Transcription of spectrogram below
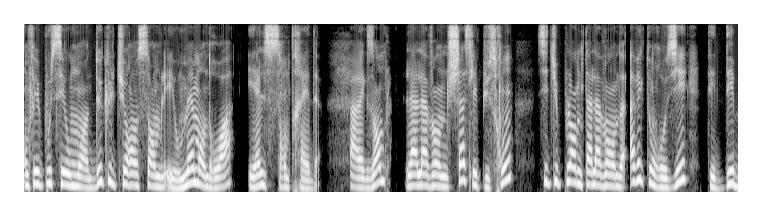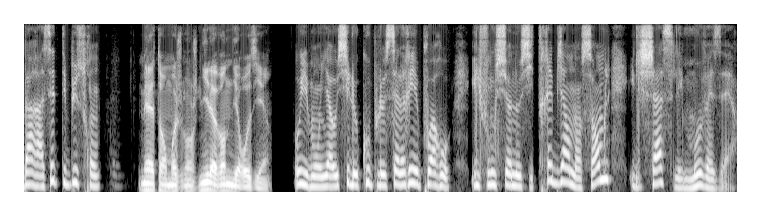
On fait pousser au moins deux cultures ensemble et au même endroit, et elles s'entraident. Par exemple, la lavande chasse les pucerons. Si tu plantes ta lavande avec ton rosier, t'es débarrassé de tes pucerons. Mais attends, moi je mange ni lavande ni rosier. Oui, bon, il y a aussi le couple céleri et poireau. Ils fonctionnent aussi très bien ensemble, ils chassent les mauvaises herbes.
